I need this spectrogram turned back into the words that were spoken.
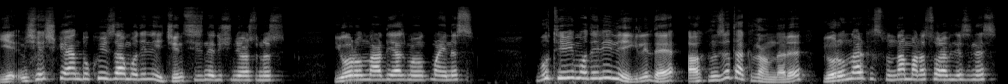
75QN900A modeli için siz ne düşünüyorsunuz? Yorumlarda yazmayı unutmayınız. Bu TV modeliyle ilgili de aklınıza takılanları yorumlar kısmından bana sorabilirsiniz.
